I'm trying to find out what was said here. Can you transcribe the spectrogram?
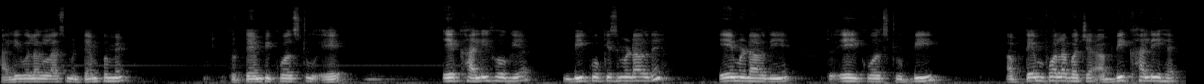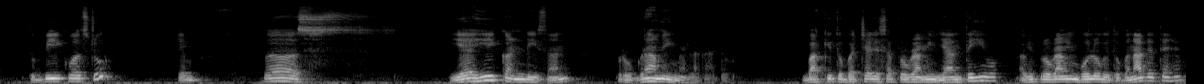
खाली वाला गिलास में टेम्प में तो temp equals to A A खाली हो गया। बी को किसमें डाल दें? ए में डाल दिए। तो ए इक्वल्स टू बी अब टेम्प वाला बचा। अब बी खाली है तो बी इक्वल्स टू टेम्प बस यही कंडीशन प्रोग्रामिंग में लगा दो। बाकी तो बच्चा जैसा प्रोग्रामिंग जानते ही हो। अभी प्रोग्रामिंग बोलोगे तो बना देते हैं।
